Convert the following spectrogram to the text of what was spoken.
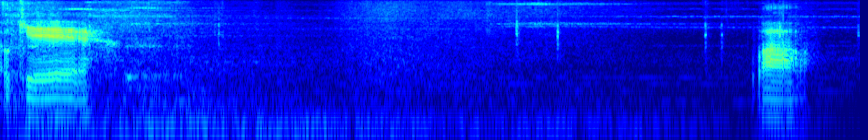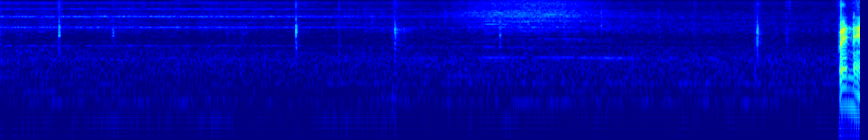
โอเค ว้าว ไปไหน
